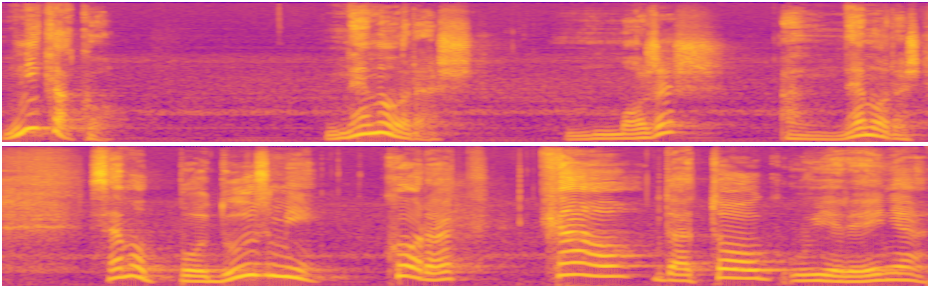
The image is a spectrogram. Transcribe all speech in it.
Nikako. Ne moraš. Možeš, ali ne moraš. Samo poduzmi korak kao da tog uvjerenja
